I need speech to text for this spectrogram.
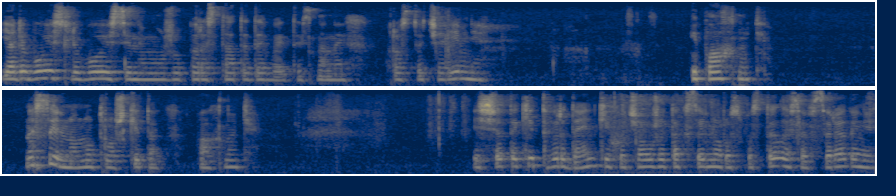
Я любуюсь, любуюсь і не можу перестати дивитись на них. Просто чарівні. І пахнуть. Не сильно, ну трошки так пахнуть. І ще такі тверденькі, хоча вже так сильно розпустилися всередині.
